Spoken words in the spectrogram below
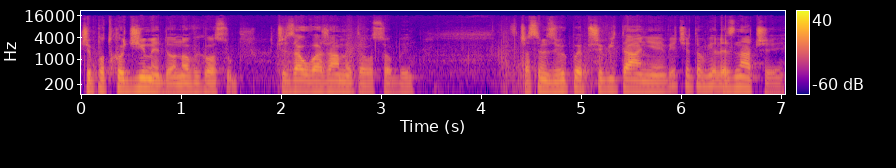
Czy podchodzimy do nowych osób, czy zauważamy te osoby. Czasem zwykłe przywitanie, wiecie, to wiele znaczy.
